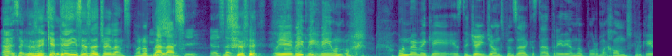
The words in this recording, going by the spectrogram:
Ah, ¿Qué exactamente. te dice sí. eso de Trey Lance? Bueno, pues, Dallas. Sí, exacto. Oye, vi, vi- vi un, un meme que este Jerry Jones pensaba que estaba tradeando por Mahomes porque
